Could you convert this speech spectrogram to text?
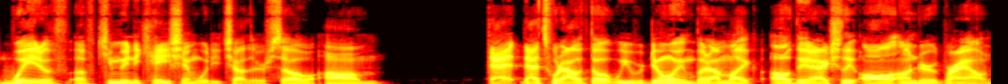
way of of communication with each other. So um that that's what i thought we were doing but i'm like oh they're actually all underground.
